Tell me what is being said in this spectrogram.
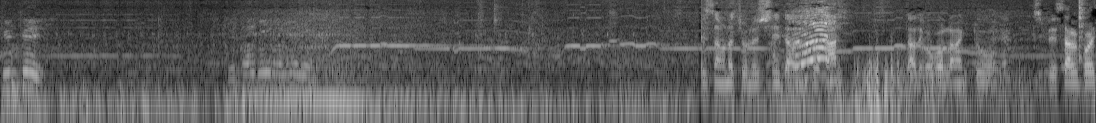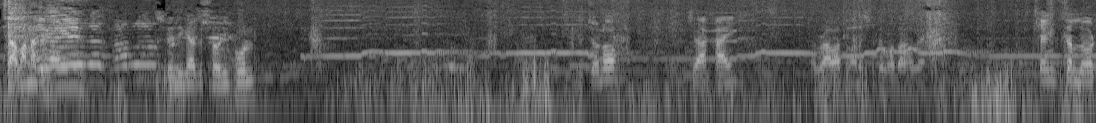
তিনটে। আমরা চলে এসেছি দাদুর দোকান। দাদুকে বললাম একটু স্পেশাল করে চা বানাতে। সেদিকে আছে শরীফুল তো চলো চা খাই। তারপর আবার তোমাদের সাথে কথা হবে। Thanks a lot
